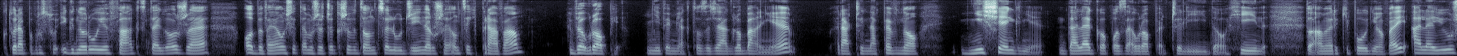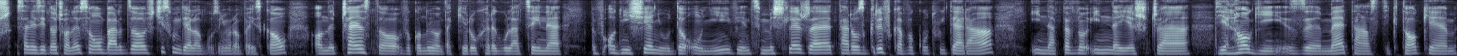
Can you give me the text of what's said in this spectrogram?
która po prostu ignoruje fakt tego, że odbywają się tam rzeczy krzywdzące ludzi, naruszające ich prawa w Europie. Nie wiem, jak to zadziała globalnie. Raczej na pewno nie sięgnie daleko poza Europę, czyli do Chin, do Ameryki Południowej, ale już Stany Zjednoczone są bardzo ścisłym dialogu z Unią Europejską. One często wykonują takie ruchy regulacyjne w odniesieniu do Unii, więc myślę, że ta rozgrywka wokół Twittera i na pewno inne jeszcze dialogi z Meta, z TikTokiem,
